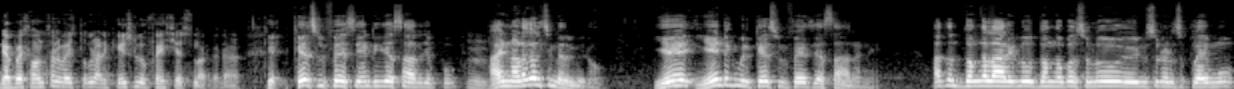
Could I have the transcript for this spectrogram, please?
డెబ్బై సంవత్సరాల వయసులో కూడా ఆయన కేసులు ఫేస్ చేస్తున్నారు కదా. కే- కేసులు ఫేస్ ఏంటి చేస్తున్నారు చెప్పు? ఆయన అడగాల్సినది మీరు. ఏ ఏంటికి మీరు కేసులు ఫేస్ చేస్తున్నారని? అతను దొంగ లారీలు దొంగ బస్సులు ఇన్సూరెన్స్ క్లెయిము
